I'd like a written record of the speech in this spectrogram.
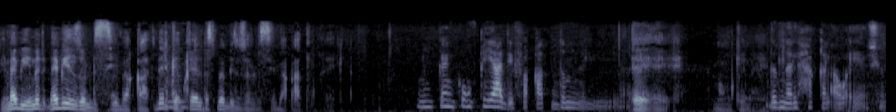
ما بي ما بينزل بالسباقات. بيركب خيل بس ما بينزل بالسباقات الخيل. ممكن يكون قيادي فقط ضمن ال... إيه إيه إيه، ممكن إيه. ضمن الحقل أو أي شيء.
